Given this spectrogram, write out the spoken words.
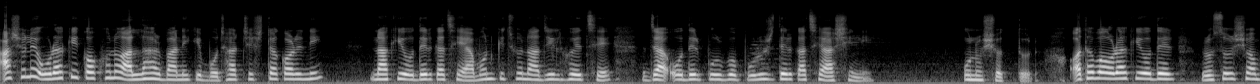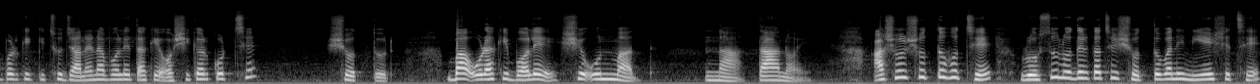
আসলে ওরা কি কখনো আল্লাহর বাণীকে বোঝার চেষ্টা করেনি? নাকি ওদের কাছে এমন কিছু নাজিল হয়েছে যা ওদের পূর্বপুরুষদের কাছে আসেনি? ঊনসত্তর। অথবা ওরা কি ওদের রসুল সম্পর্কে কিছু জানে না বলে তাকে অস্বীকার করছে? সত্তর। বা ওরা কি বলে সে উন্মাদ? না, তা নয়। আসল সত্য হচ্ছে, রসুল ওদের কাছে সত্যবাণী নিয়ে এসেছে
